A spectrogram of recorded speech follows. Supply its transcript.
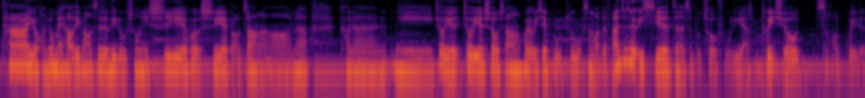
它有很多美好的地方，是例如说你失业会有失业保障啊，那可能你就业就业受伤会有一些补助什么的，反正就是有一些真的是不错福利啊，什么退休什么鬼的。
